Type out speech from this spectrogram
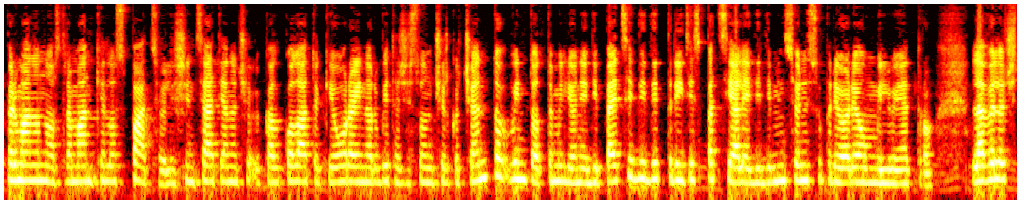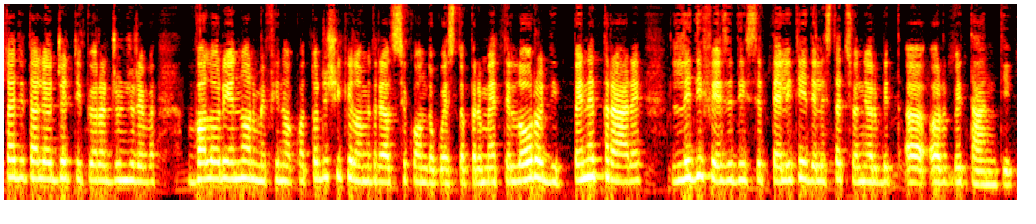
per mano nostra, ma anche lo spazio. Gli scienziati hanno ci- calcolato che ora in orbita ci sono circa 128 milioni di pezzi di detriti spaziali di dimensioni superiori a un millimetro. La velocità di tali oggetti può raggiungere v- valori enormi fino a 14 km al secondo. Questo permette loro di penetrare le difese dei satelliti e delle stazioni orbit- eh, orbitanti.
